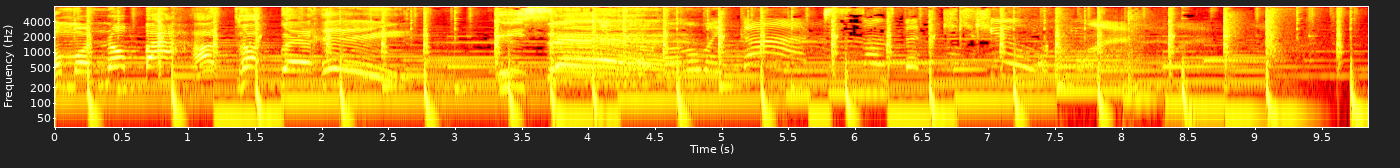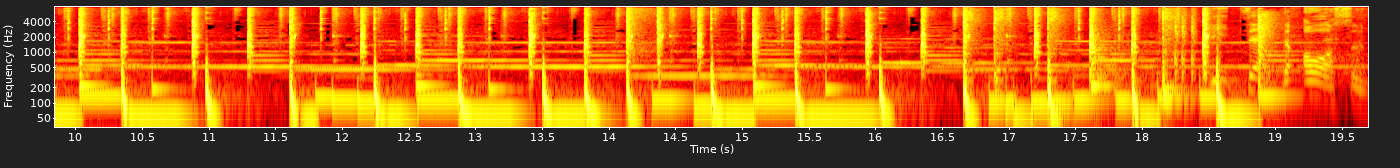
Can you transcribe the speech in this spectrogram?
Ọmọ nọmba àtọ́gbẹ́ hey. He said. Oh my god. Sounds very cute. Beat the awesome.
